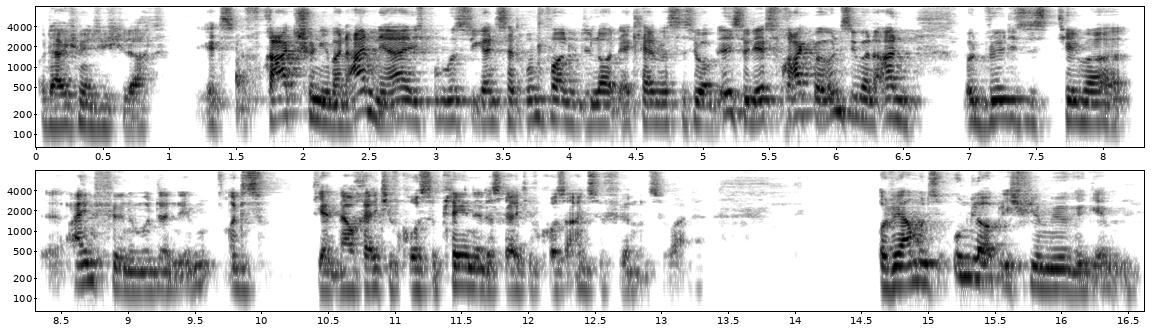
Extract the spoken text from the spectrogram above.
Und da habe ich mir natürlich gedacht, jetzt fragt schon jemand an, ja, ich muss die ganze Zeit rumfahren und den Leuten erklären, was das überhaupt ist. Und jetzt fragt bei uns jemand an und will dieses Thema äh, einführen im Unternehmen. Und das, die hatten auch relativ große Pläne, das relativ groß einzuführen und so weiter. Und wir haben uns unglaublich viel Mühe gegeben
